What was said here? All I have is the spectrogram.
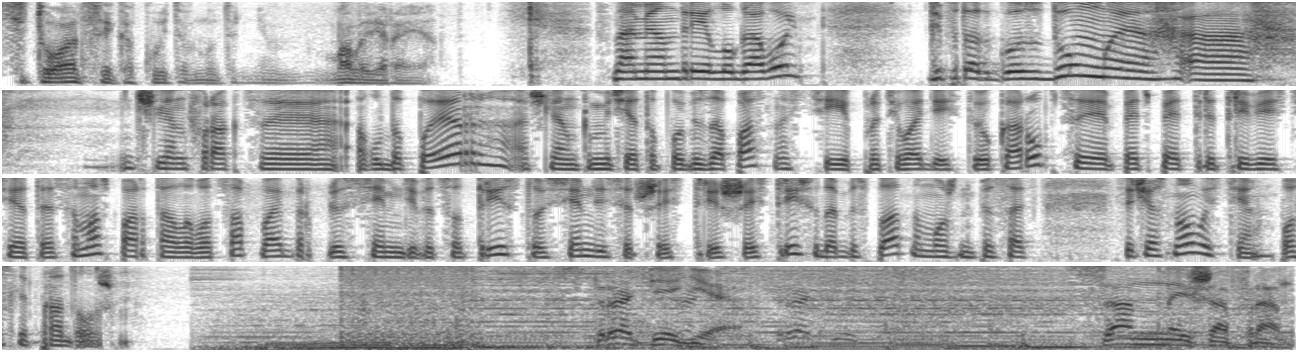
ситуации какой-то внутренней, маловероятно. С нами Андрей Луговой, депутат Госдумы, э, член фракции ЛДПР, член Комитета по безопасности и противодействию коррупции. 5533 Вести это смс-портал и WhatsApp Viber плюс 7903 176 363. Сюда бесплатно можно писать. Сейчас новости, после продолжим. Стратегия. Стратегия. С Анной Шафран.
